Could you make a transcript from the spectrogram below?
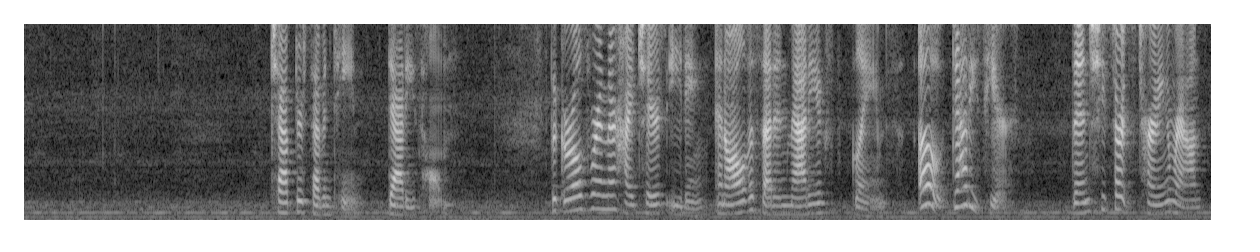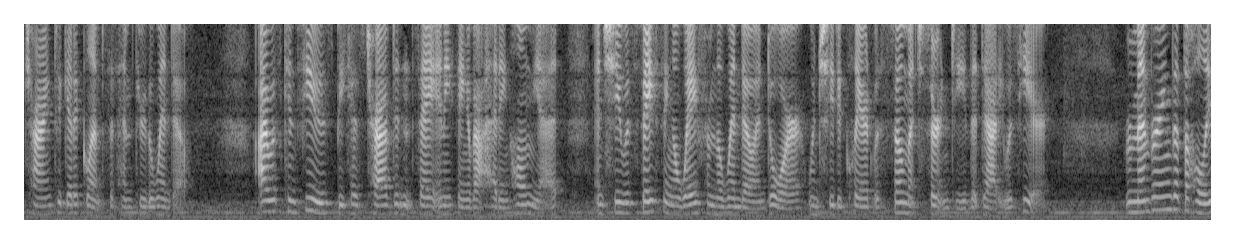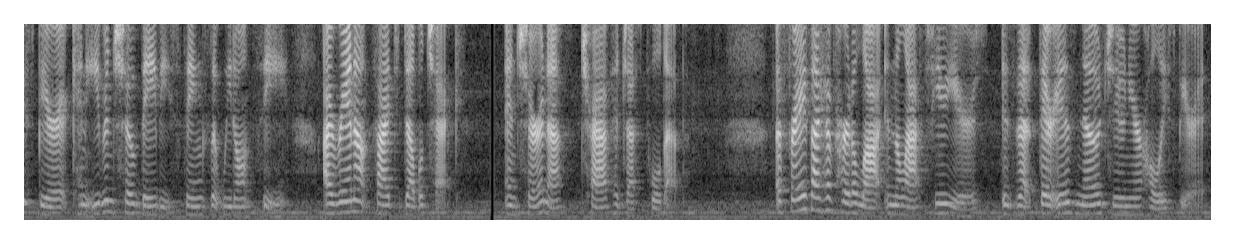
Chapter 17 Daddy's Home. The girls were in their high chairs eating, and all of a sudden Maddie exclaims, Oh, Daddy's here! Then she starts turning around, trying to get a glimpse of him through the window. I was confused because Trav didn't say anything about heading home yet, and she was facing away from the window and door when she declared with so much certainty that Daddy was here. Remembering that the Holy Spirit can even show babies things that we don't see, I ran outside to double check, and sure enough, Trav had just pulled up. A phrase I have heard a lot in the last few years is that there is no junior Holy Spirit,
